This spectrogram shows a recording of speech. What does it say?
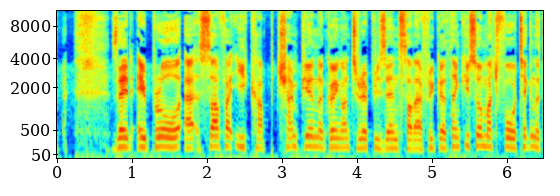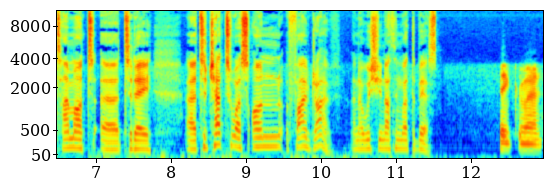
Zaid April, uh, SAFA E Cup champion, going on to represent South Africa. Thank you so much for taking the time out uh, today uh, to chat to us on Five Drive. And I wish you nothing but the best. Thank you, man.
